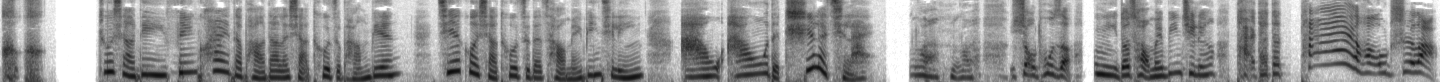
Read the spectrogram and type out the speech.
呵呵猪小弟飞快地跑到了小兔子旁边，接过小兔子的草莓冰淇淋，啊呜啊呜地吃了起来。嗯，小兔子，你的草莓冰淇淋太太太太好吃了！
